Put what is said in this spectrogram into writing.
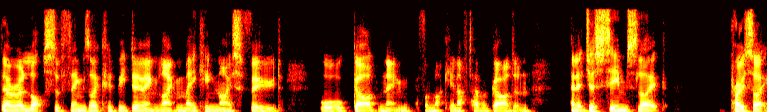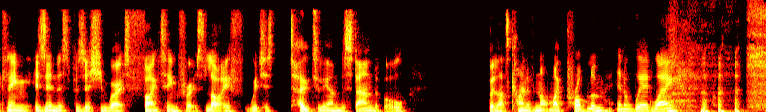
there are lots of things I could be doing, like making nice food or gardening if I'm lucky enough to have a garden. And it just seems like pro cycling is in this position where it's fighting for its life, which is totally understandable but that's kind of not my problem in a weird way.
